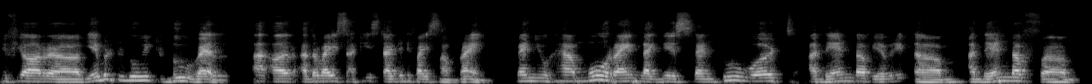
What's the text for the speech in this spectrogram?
If you are uh, able to do it, do well, uh, or otherwise at least identify some rhyme. When you have more rhyme like this, then two words at the end of every, um, at the end of um,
